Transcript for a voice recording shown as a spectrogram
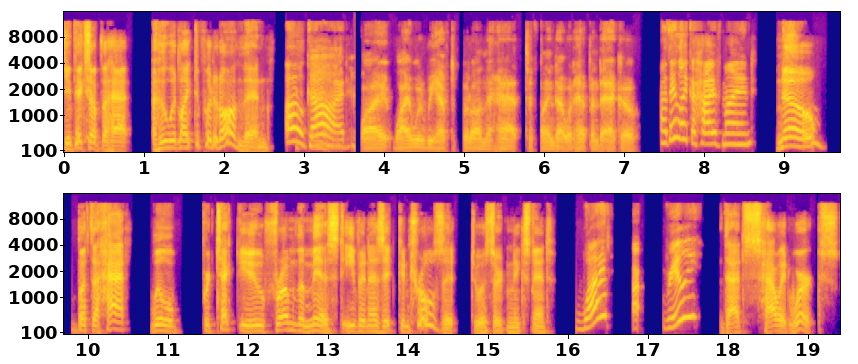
She picks up the hat. Who would like to put it on then? oh hmm. God, Why why would we have to put on the hat to find out what happened to Echo? are they like a hive mind? No, but the hat will protect you from the mist even as it controls it to a certain extent. What? Are, really? That's how it works.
